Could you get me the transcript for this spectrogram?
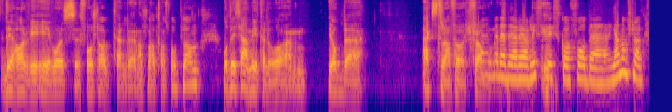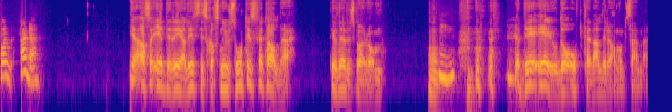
Det har vi i vårt forslag til Nasjonal transportplan, og det kommer vi til å um, jobbe ekstra for framover. Men er det realistisk å få det gjennomslag for, for det? Ja, altså Er det realistisk å snu stortingsflertallet? Det er jo det du spør om. Mm. det er jo da opp til velgerne å bestemme.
